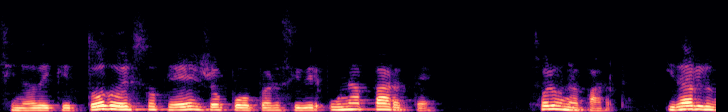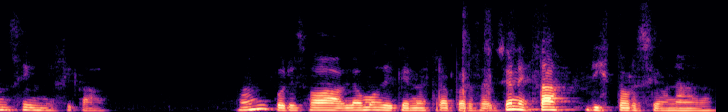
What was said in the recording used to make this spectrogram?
sino de que todo eso que es yo puedo percibir una parte, solo una parte, y darle un significado. Por eso hablamos de que nuestra percepción está distorsionada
